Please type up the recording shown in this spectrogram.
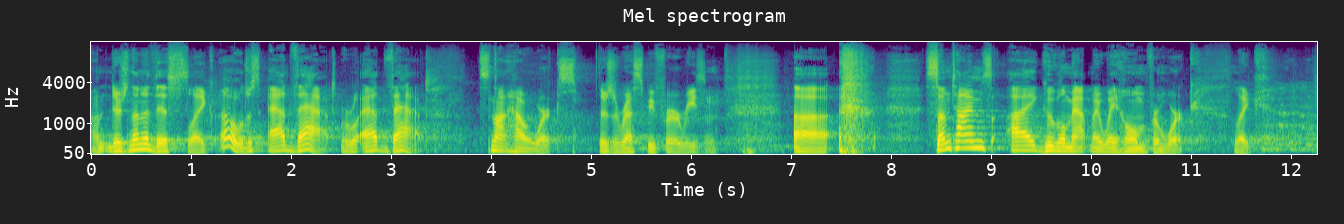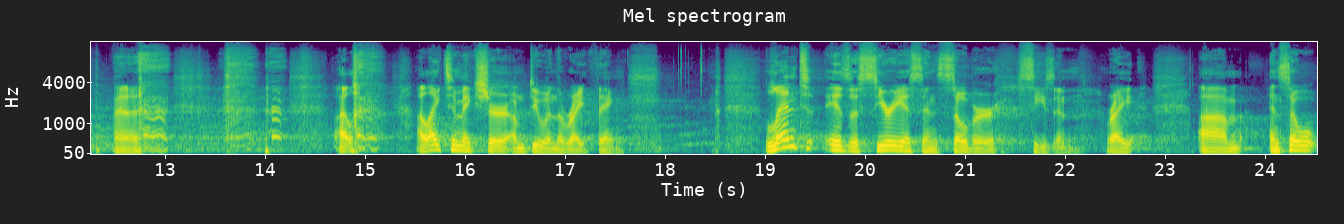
Um, there's none of this like, oh, we'll just add that or we'll add that. It's not how it works. There's a recipe for a reason. Uh, sometimes I Google map my way home from work. Like, uh, I, I like to make sure I'm doing the right thing. Lent is a serious and sober season, right? Um, and so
